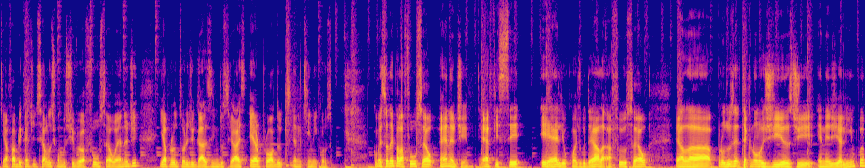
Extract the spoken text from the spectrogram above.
que é a fabricante de células de combustível a Full Cell Energy e a produtora de gases industriais Air Products and Chemicals. Começando aí pela Full Cell Energy, FCEL, o código dela, a Full Cell ela produz tecnologias de energia limpa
